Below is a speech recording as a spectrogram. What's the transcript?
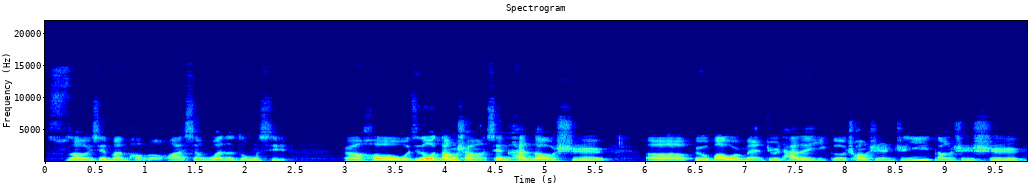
塑造一些慢跑文化相关的东西。然后我记得我当时先看到是呃 Bill Bowerman，就是他的一个创始人之一，当时是。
